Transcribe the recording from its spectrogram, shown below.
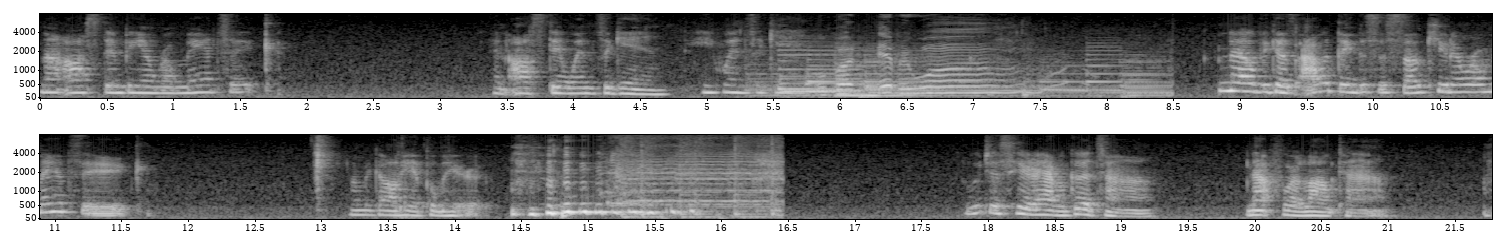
Not Austin being romantic. And Austin wins again. He wins again. Oh, but everyone. No, because I would think this is so cute and romantic. Let me go ahead and put my hair up. We're just here to have a good time. Not for a long time. Do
